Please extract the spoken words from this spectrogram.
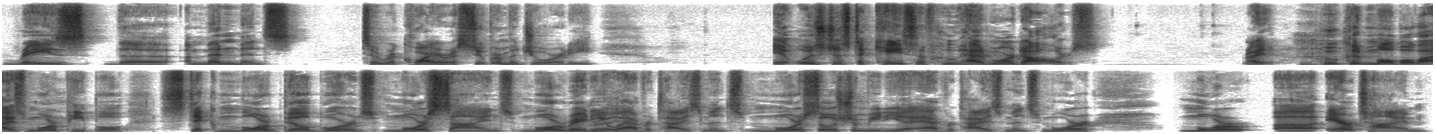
raise the amendments to require a supermajority. It was just a case of who had more dollars right? Mm-hmm. Who could mobilize more people, stick more billboards, more signs, more radio right. advertisements, more social media advertisements, more more uh, airtime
